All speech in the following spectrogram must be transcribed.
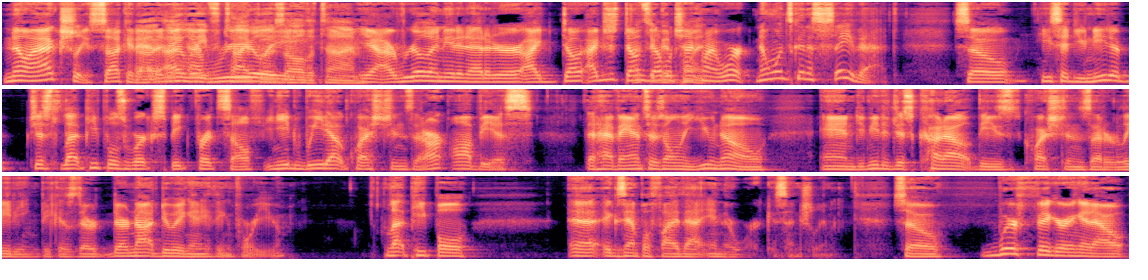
no? I actually suck at I- editing. I leave really, typos all the time. Yeah, I really need an editor. I don't. I just don't That's double check my work. No one's going to say that. So he said you need to just let people's work speak for itself. You need to weed out questions that aren't obvious, that have answers only you know, and you need to just cut out these questions that are leading because they're they're not doing anything for you. Let people uh, exemplify that in their work essentially. So we're figuring it out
